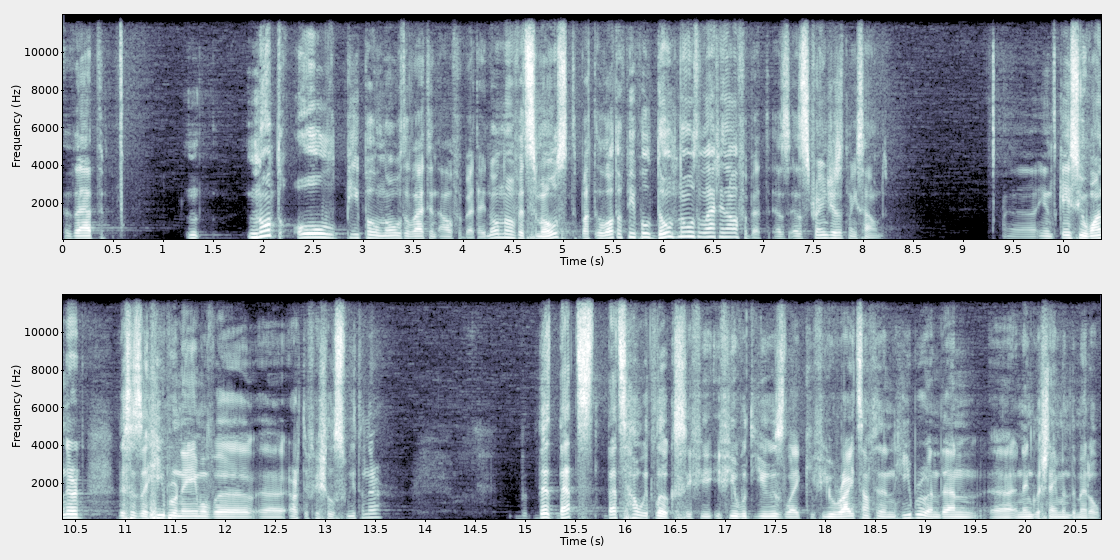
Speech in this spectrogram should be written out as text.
that not all people know the Latin alphabet. I don't know if it's most, but a lot of people don't know the Latin alphabet, as, as strange as it may sound. Uh, in case you wondered, this is a Hebrew name of an artificial sweetener. That, that's, that's how it looks if you, if you would use, like, if you write something in Hebrew and then uh, an English name in the middle.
